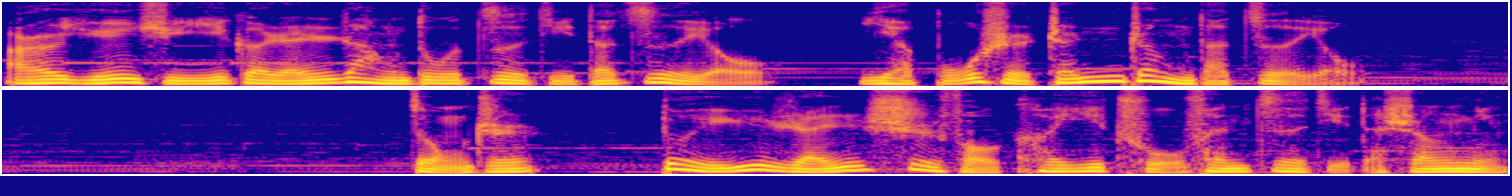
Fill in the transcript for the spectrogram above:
而允许一个人让渡自己的自由，也不是真正的自由。总之，对于人是否可以处分自己的生命，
